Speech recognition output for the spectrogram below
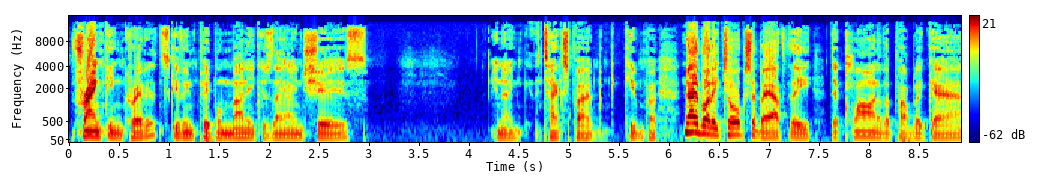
franking credits, giving people money because they own shares. You know, taxpayer keeping. Nobody talks about the decline of the public uh,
